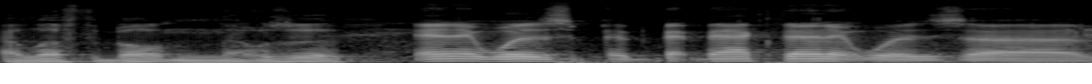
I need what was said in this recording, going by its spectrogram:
I left the belt and that was it. And it was back then. It was uh,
